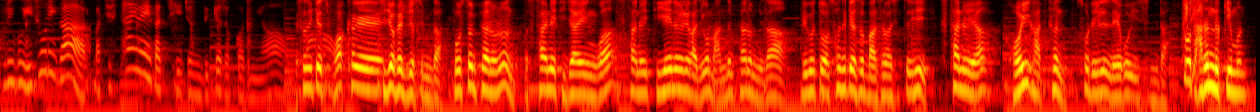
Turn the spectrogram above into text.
그리고 이 소리가 마치 스타인웨이 같이 좀 느껴졌거든요. 선생님께서 정확하게 지적해 주셨습니다. 보스턴 피아노는 스타인의 디자인과 스타인의 DNA를 가지고 만든 피아노입니다. 그리고 또 선생님께서 말씀하셨듯이 스타인웨이와 거의 같은 소리를 내고 있습니다. 또 다른 느낌은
